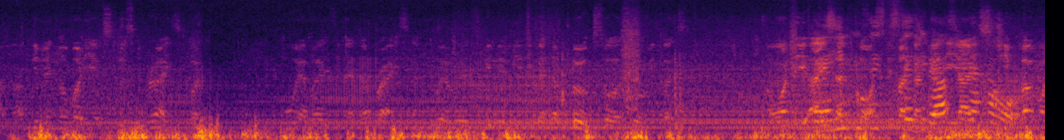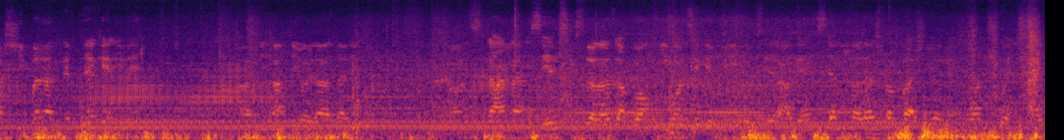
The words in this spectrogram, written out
I'm not giving nobody exclusive rights, but whoever is the better price and whoever is giving me the better perks also because I want the Yeah, ice he and cost. visits If I can the get the Giraffe ice Hall. cheaper, much cheaper than Lip Deck anyway, I'll be happy with that. Stand at the same six dollars a pound. He wants to give me, say, again seven dollars from Bashi, again one twenty-five.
